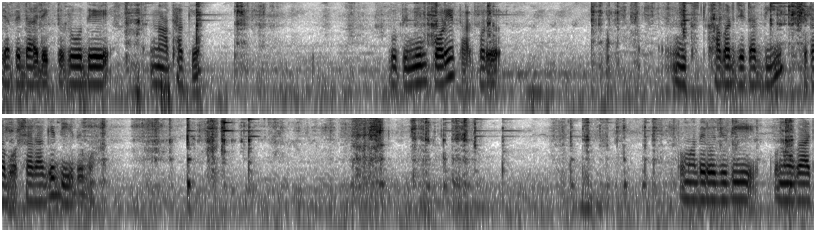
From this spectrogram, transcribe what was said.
যাতে ডাইরেক্ট রোদে না থাকে। দু তিন দিন পরে তারপরে মিক্সড খাবার যেটা দিই, সেটা বসার আগে দিয়ে দেব। তোমাদেরও যদি কোনো গাছ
